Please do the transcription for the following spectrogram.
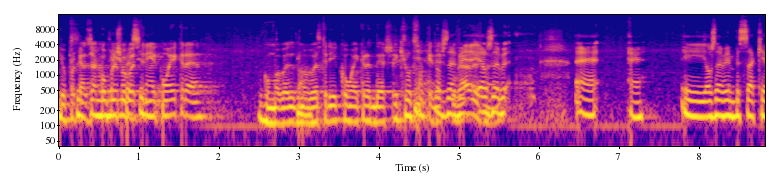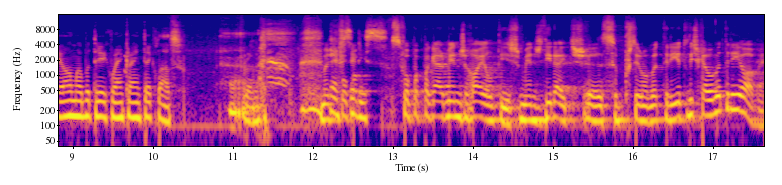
Eu por acaso já comprei uma bateria com ecrã. Uma, uma bateria com ecrã 10. Aquilo que são é, que é 10 eles devem, eles é? devem, é, é. E eles devem pensar que é uma bateria com ecrã em teclado. Mas se for, para, se for, para, pagar menos royalties, menos direitos, eh, se por ser uma bateria, tu dizes que é uma bateria, homem.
